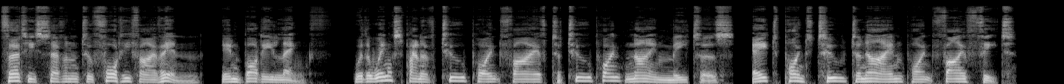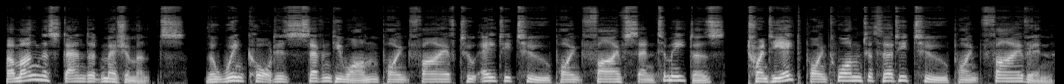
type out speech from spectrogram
37 to 45 in, in body length, with a wingspan of 2.5 to 2.9 meters, 8.2 to 9.5 feet. Among the standard measurements, the wing chord is 71.5 to 82.5 centimeters, 28.1 to 32.5 in.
